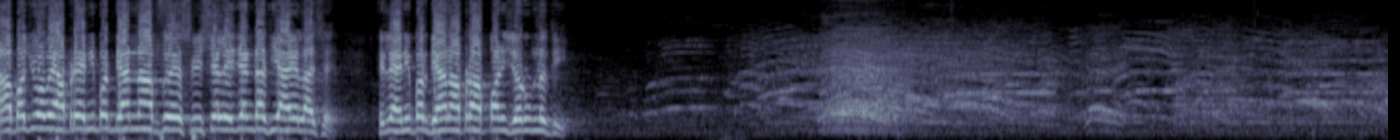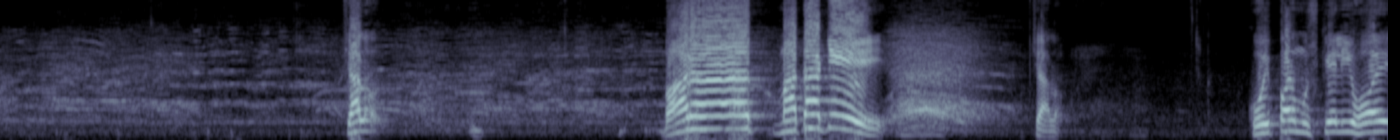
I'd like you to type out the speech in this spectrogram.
આ બાજુ હવે આપણે એની પર ધ્યાન ના આપશો, એ સ્પેશિયલ એજન્ડાથી આવેલા છે. એટલે એની પર ધ્યાન આપણે આપવાની જરૂર નથી. ચાલો. ભારત માતા કી ચાલો. કોઈ પણ મુશ્કેલી હોય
